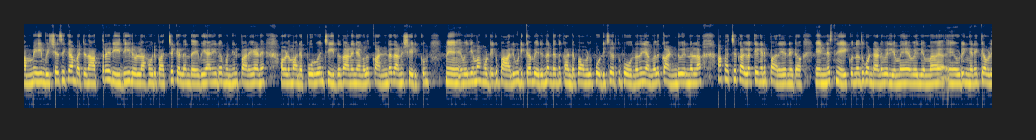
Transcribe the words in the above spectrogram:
അമ്മയും വിശ്വസിക്കാൻ പറ്റുന്ന അത്ര രീതിയിലുള്ള ഒരു പച്ചക്കെല്ലാം ദേവയാനിയുടെ മുന്നിൽ പറയാണ് അവൾ മനഃപൂർവം ചെയ്തതാണ് ഞങ്ങൾ കണ്ടതാണ് ശരിക്കും വലിയമ്മ അങ്ങോട്ടേക്ക് പാൽ കുടിക്കാൻ വരുന്നുണ്ടെന്ന് കണ്ടപ്പോൾ അവൾ പൊടി ചേർത്ത് പോകുന്നത് ഞങ്ങൾ കണ്ടു എന്നുള്ള ആ പച്ചക്കള്ളൊക്കെ ഇങ്ങനെ പറയാൻ കേട്ടോ. എന്നെ സ്നേഹിക്കുന്നത് കൊണ്ടാണ് വലിയമ്മയെ വലിയമ്മയോട് ഇങ്ങനെയൊക്കെ അവൾ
